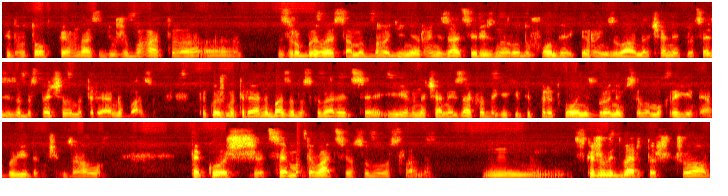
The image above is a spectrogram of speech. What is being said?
підготовки. У нас дуже багато е, зробили саме благодійні організації різного роду фонди, які організували навчальний процес і забезпечили матеріальну базу. Також матеріальна база досконалюється і в навчальних закладах, які підпорядковані Збройним силам України або відомчим загалом. Також це мотивація особового складу. Скажу відверто, що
